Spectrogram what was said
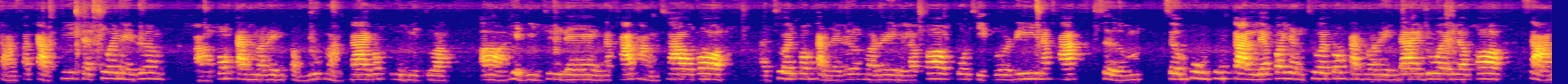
สารสกัดที่จะช่วยในเรื่องอป้องกันมะเร็งต่อมลูกหมากได้ก็คือมีตัวเห็ดวินจือแดงนะคะถังเช่าก็ช่วยป้องกันในเรื่องมะเร็ง แล้วก็โกจิเบอร์รี่นะคะ เสริมเสริมภูมิคุ้มกัน แล้วก็ยังช่วยป้องกันมะเร็งได้ด้วย แล้วก็สาร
